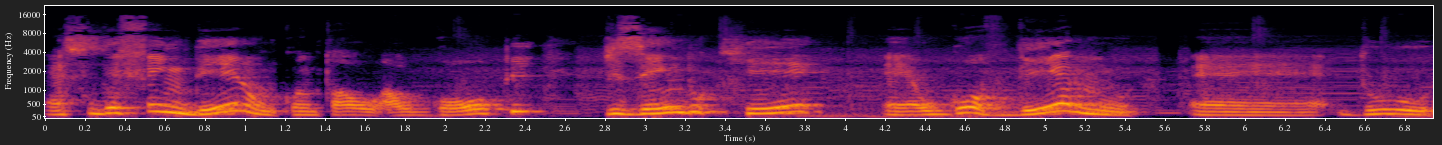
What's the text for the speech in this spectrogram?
é, se defenderam quanto ao, ao golpe, dizendo que é, o governo é, do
